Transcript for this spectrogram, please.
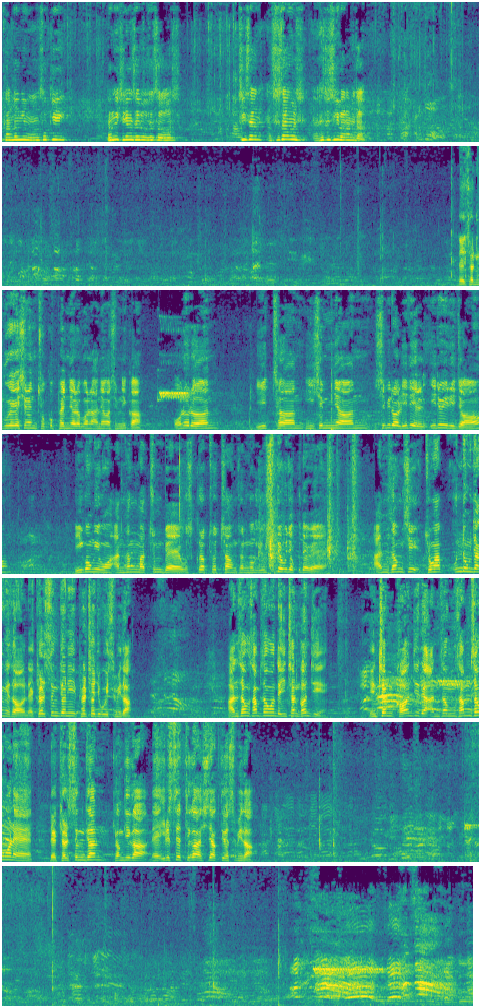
감독님은 속히 경기 진행사로 오셔서 시상, 수상을 해주시기 바랍니다. 네, 전국에 계시는 족구팬 여러분 안녕하십니까? 오늘은 2020년 11월 1일 일요일이죠. 2020 안성 맞춤배 우스클럽 초청 전국 60대 우적구 대회 안성시 종합운동장에서 네, 결승전이 펼쳐지고 있습니다. 안성 삼성원 대 인천 건지 인천 건지 대 안성 삼성원의 네, 결승전 경기가 네, 1세트가 시작되었습니다.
